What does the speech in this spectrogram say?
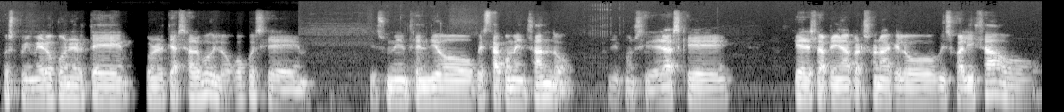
pues primero ponerte, ponerte a salvo y luego, pues, eh, es un incendio que está comenzando. Y consideras que, eres la primera persona que lo visualiza o,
